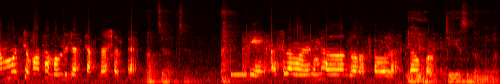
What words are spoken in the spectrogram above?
আম্মু একটু কথা বলতে চাচ্ছি আপনার সাথে। আচ্ছা আচ্ছা। জি আসসালামু আলাইকুম ভালো লাগল কথা বলে। হ্যাঁ। ঠিক আছে ধন্যবাদ।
